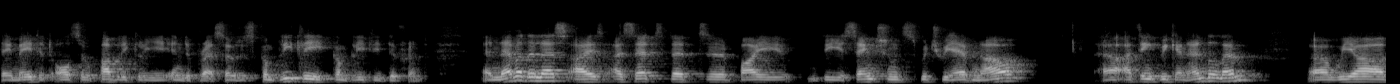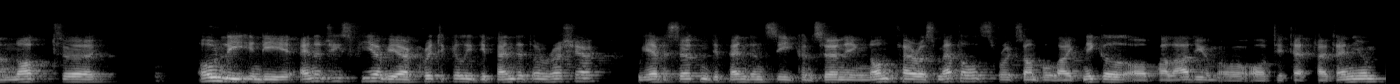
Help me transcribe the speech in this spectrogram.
they made it also publicly in the press. So it's completely, completely different. And nevertheless, I, I said that uh, by the sanctions which we have now, uh, I think we can handle them. Uh, we are not uh, only in the energy sphere, we are critically dependent on Russia. We have a certain dependency concerning non-ferrous metals, for example, like nickel or palladium or, or titanium,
